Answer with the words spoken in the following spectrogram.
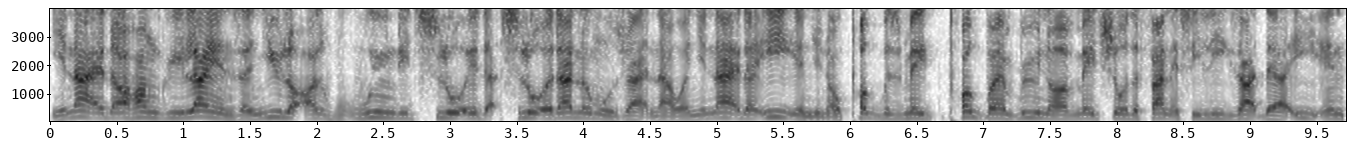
United are hungry lions and you lot are wounded, slaughtered, slaughtered animals right now. When United are eating, you know, Pogba's made, Pogba and Bruno have made sure the fantasy leagues out there are eating.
